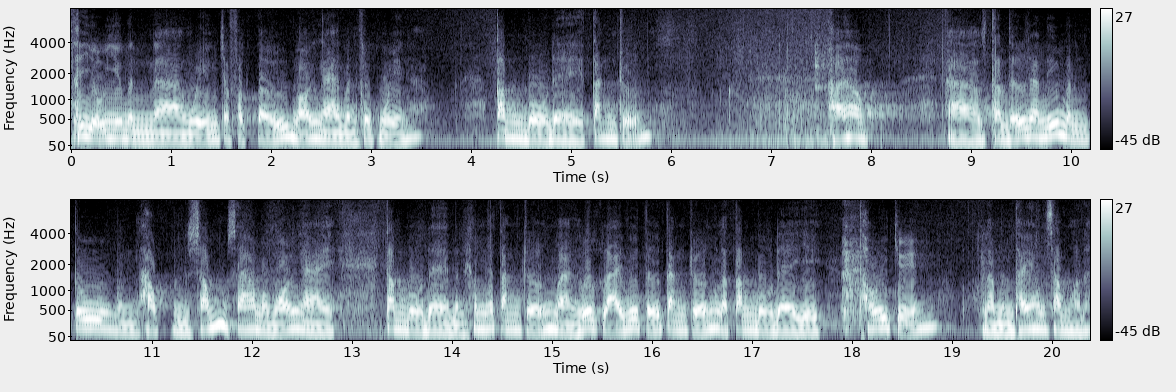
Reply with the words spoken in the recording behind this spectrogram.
Thí dụ như mình à, nguyện cho phật tử mỗi ngày mình phục nguyện tâm bồ đề tăng trưởng phải không? À, thành thử ra nếu mình tu mình học mình sống sao mà mỗi ngày tâm bồ đề mình không có tăng trưởng mà ngược lại với tử tăng trưởng là tâm bồ đề gì? Thối chuyển là mình thấy không xong rồi đó.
